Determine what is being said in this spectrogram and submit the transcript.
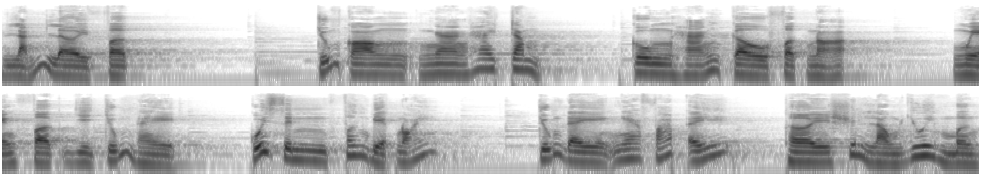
lãnh lời Phật. Chúng còn ngàn hai trăm cùng hãng cầu Phật nọ. Nguyện Phật vì chúng này, cuối xin phân biệt nói, chúng đây nghe Pháp ấy, thời sinh lòng vui mừng.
